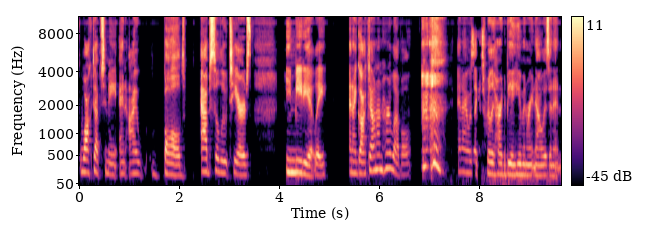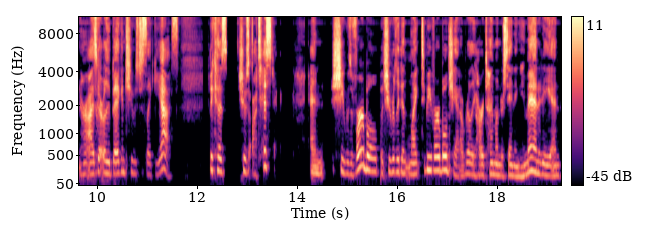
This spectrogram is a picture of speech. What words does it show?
walked up to me, and I bawled absolute tears immediately. And I got down on her level and I was like, it's really hard to be a human right now, isn't it? And her eyes got really big and she was just like, yes, because she was autistic and she was verbal, but she really didn't like to be verbal. And she had a really hard time understanding humanity and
